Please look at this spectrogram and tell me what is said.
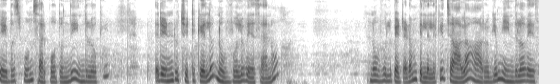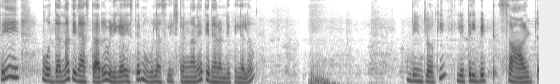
టేబుల్ స్పూన్ సరిపోతుంది. ఇందులోకి రెండు చిటికెలు నువ్వులు వేశాను. నువ్వులు పెట్టడం పిల్లలకి చాలా ఆరోగ్యం. ఇందులో వేసి వద్దన్న తినేస్తారు. విడిగా ఇస్తే నువ్వులు అసలు ఇష్టంగానే తినరండి పిల్లలు. దీంట్లోకి little bit salt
